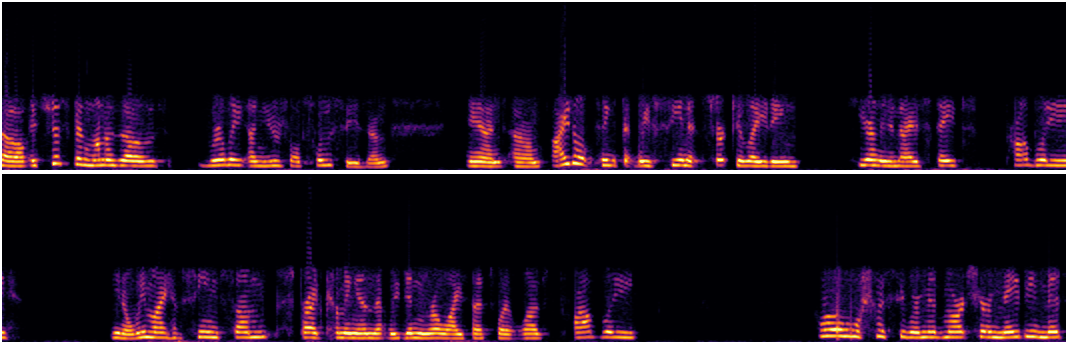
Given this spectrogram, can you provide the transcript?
So it's just been one of those really unusual flu season. And um, I don't think that we've seen it circulating here in the United States, probably, you know, we might have seen some spread coming in that we didn't realize that's what it was. Probably, oh, let's see, we're mid March here, maybe mid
